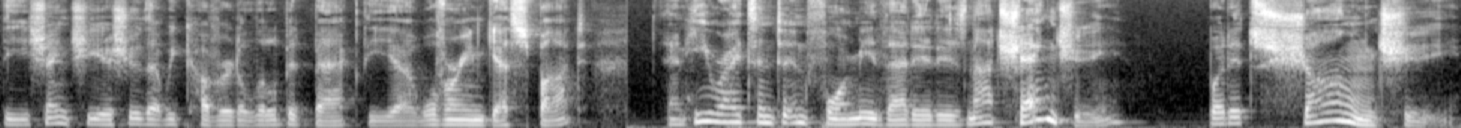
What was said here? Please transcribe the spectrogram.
the Shang-Chi issue that we covered a little bit back, the uh, Wolverine guest spot. And he writes in to inform me that it is not Shang-Chi, but it's Shang-Chi.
